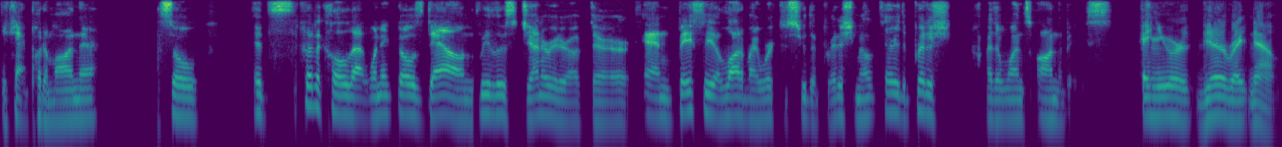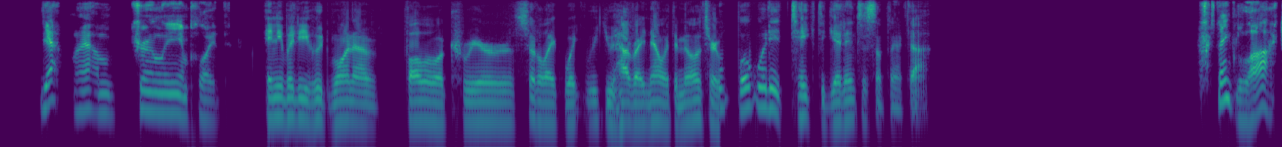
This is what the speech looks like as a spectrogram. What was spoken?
They can't put them on there. So it's critical that when it goes down, we lose generator out there. And basically, a lot of my work is through the British military. The British are the ones on the base. And you're there right now? Yeah, I'm currently employed there. Anybody who'd want to follow a career sort of like what you have right now with the military, what would it take to get into something like that? I think luck.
